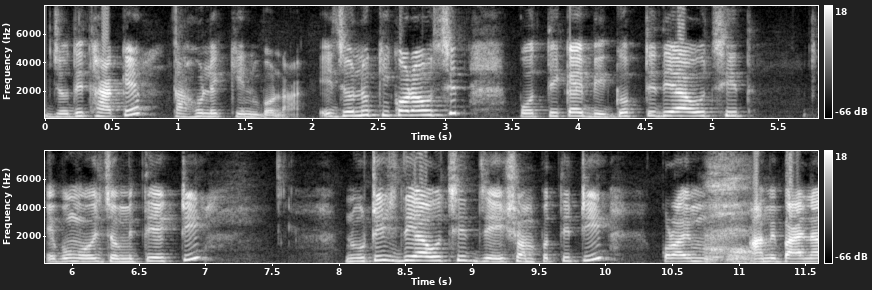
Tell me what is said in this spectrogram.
যদি থাকে, তাহলে কিনব না। এই জন্য কী করা উচিত? পত্রিকায় বিজ্ঞপ্তি দেওয়া উচিত এবং ওই জমিতে একটি নোটিশ দেওয়া উচিত যে এই সম্পত্তিটি ক্রয়, আমি বায়না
